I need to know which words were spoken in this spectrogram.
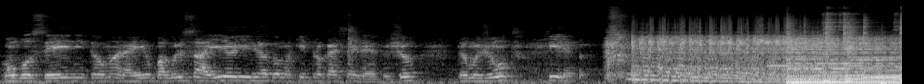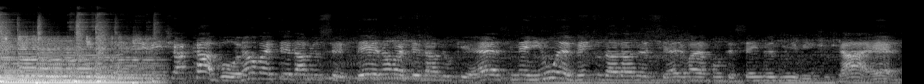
com vocês. Então, mano, aí o bagulho saiu e já vamos aqui trocar essa ideia, fechou? Tamo junto. Killian. acabou, não vai ter WCT, não vai ter WQS, nenhum evento da WSL vai acontecer em 2020, já era.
